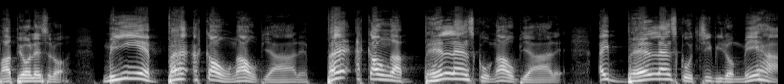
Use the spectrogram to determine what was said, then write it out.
ဘာပြောလဲဆိုတော့ မင်းရဲ့ဘဏ်အကောင့်ငါ့ကိုပြားတဲ့ဘဏ်အကောင့်က balance ကိုငါ့ကိုပြားတဲ့အဲ့ balance ကိုကြည့်ပြီးတော့မင်းဟာ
